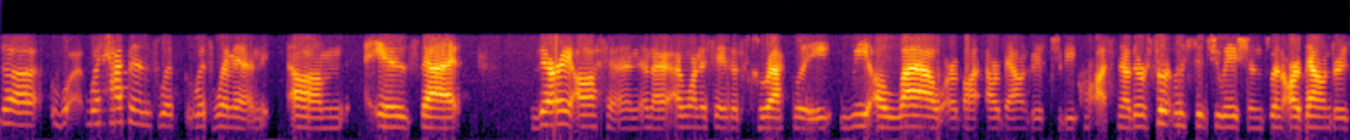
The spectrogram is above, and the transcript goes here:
the what happens with with women um, is that very often, and I, I want to say this correctly, we allow our our boundaries to be crossed. Now, there are certainly situations when our boundaries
